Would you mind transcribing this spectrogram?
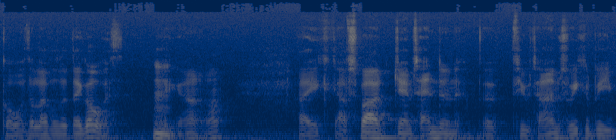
go with the level that they go with. Mm. Like, I don't know. Like I've sparred James Hendon a, a few times. We could be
